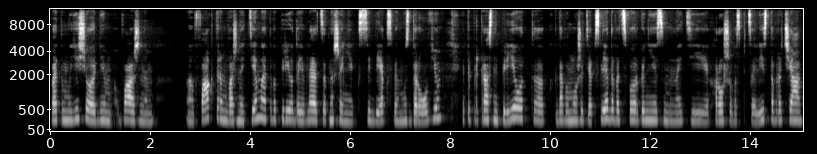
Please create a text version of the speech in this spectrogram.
Поэтому еще одним важным Э, фактором, важной темой этого периода является отношение к себе, к своему здоровью. Это прекрасный период, э, когда вы можете обследовать свой организм, найти хорошего специалиста, врача,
